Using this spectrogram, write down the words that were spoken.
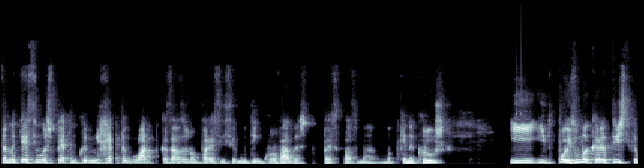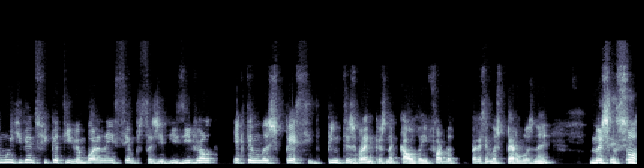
também tem assim um aspecto um bocadinho retangular, porque as asas não parecem ser muito encurvadas, parece quase uma, uma pequena cruz. E, e, depois, uma característica muito identificativa, embora nem sempre seja visível, é que tem uma espécie de pintas brancas na cauda, em forma, parecem umas pérolas, não é? Mas sim, que só,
